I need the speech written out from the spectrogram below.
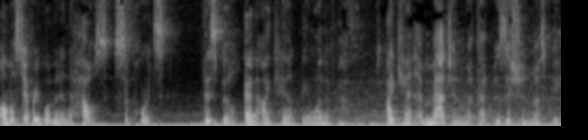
Almost every woman in the House supports this bill. And I can't be one of them. I can't imagine what that position must be.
